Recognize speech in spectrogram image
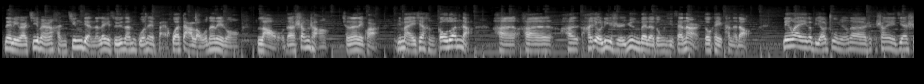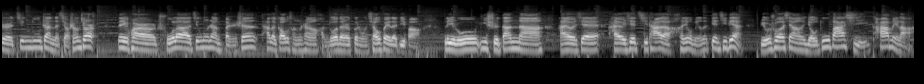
那里边基本上很经典的，类似于咱们国内百货大楼的那种老的商场，全在那块儿。你买一些很高端的、很很很很有历史韵味的东西，在那儿都可以看得到。另外一个比较著名的商业街是京都站的小商圈儿，那块儿除了京东站本身，它的高层上很多的各种消费的地方，例如伊势丹呐、还有一些还有一些其他的很有名的电器店，比如说像有都巴喜、卡梅拉，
